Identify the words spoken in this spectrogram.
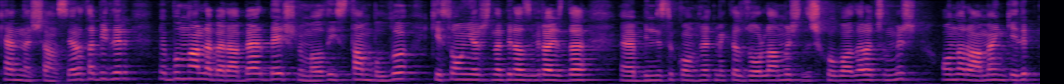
kendine şans yaratabilir ve bunlarla beraber 5 numaralı İstanbullu ki son yarışında biraz virajda e, birincisi kontrol etmekte zorlanmış dış kulvarlar açılmış ona rağmen gelip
